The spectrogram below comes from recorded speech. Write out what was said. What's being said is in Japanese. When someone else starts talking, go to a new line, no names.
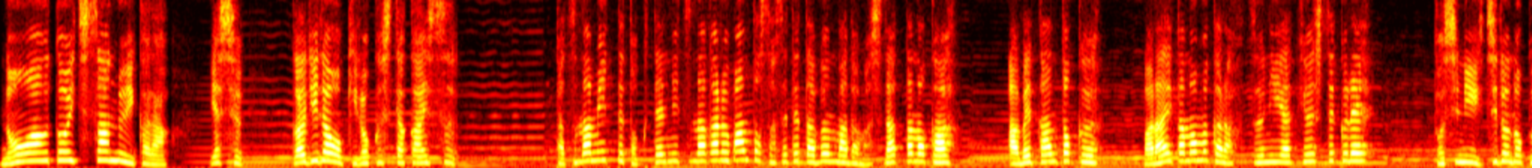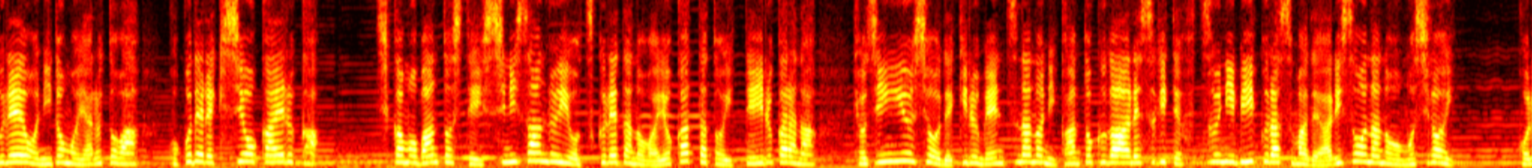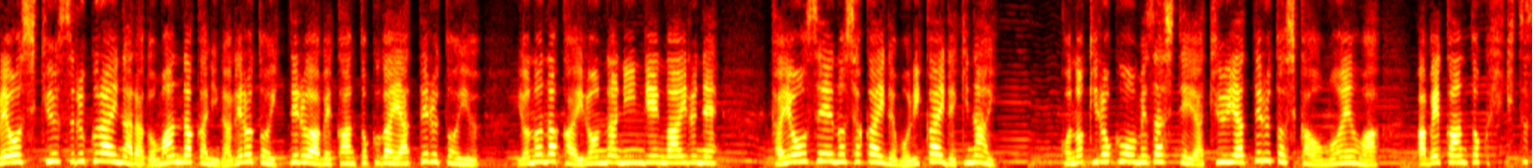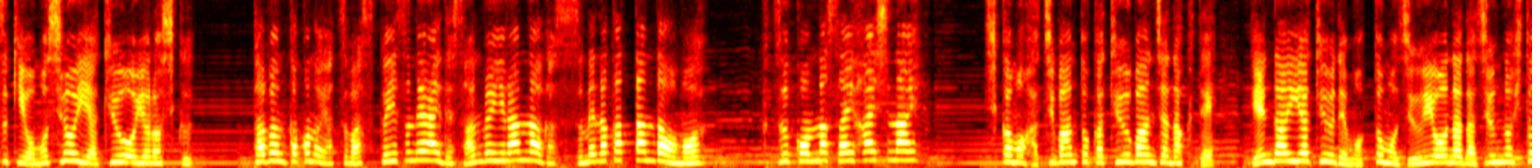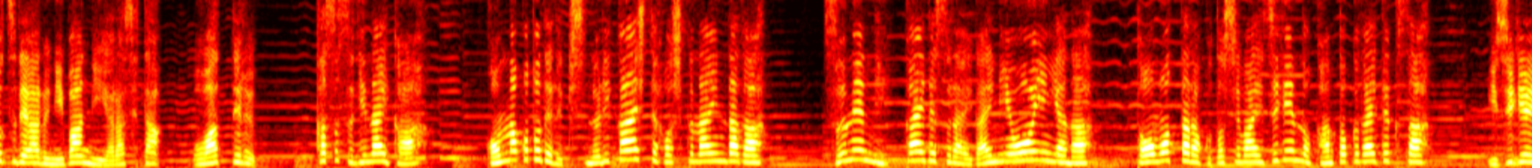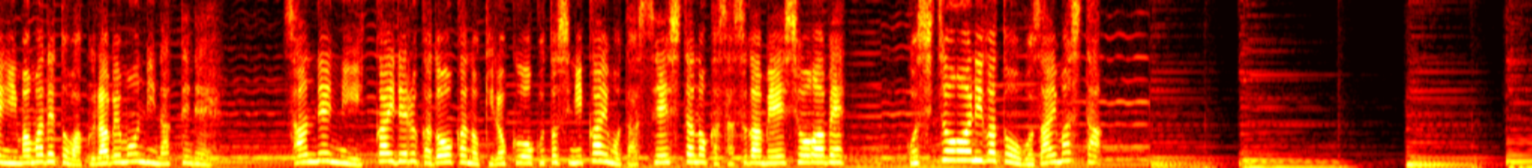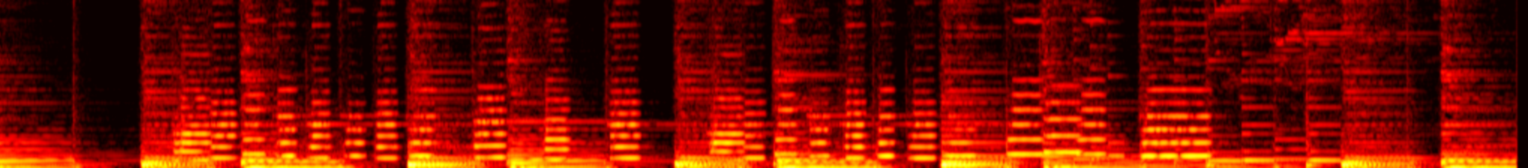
ノーアウト1、3塁から野手が犠打を記録した回数。
立浪って得点につながるバントさせてた分まだマシだったのか。安倍監督、笑い頼むから普通に野球してくれ。
年に一度のプレーを2度もやるとは、ここで歴史を変えるか。しかもバントして一死に三塁を作れたのは良かったと言っているからな。巨人優勝できるメンツなのに監督が荒れすぎて普通に B クラスまでありそうなの面白い。これを支給するくらいならど真ん中に投げろと言ってる安倍監督がやってるという世の中いろんな人間がいるね。多様性の社会でも理解できない。この記録を目指して野球やってるとしか思えんわ。安倍監督引き続き面白い野球をよろしく。
多分過去のやつはスクイズ狙いで三塁ランナーが進めなかったんだ思う。普通こんな采配しない。
しかも8番とか9番じゃなくて現代野球で最も重要な打順の一つである2番にやらせた。終わってる。
カスすぎないか？こんなことで歴史塗り返してほしくないんだが数年に1回ですら意外に多いんやな。と思ったら今年は異次元の監督がいてくさ。
異次元今までとは比べもんになってね。3年に1回出るかどうかの記録を今年2回も達成したのかさすが名称阿部。ご視聴ありがとうございました。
